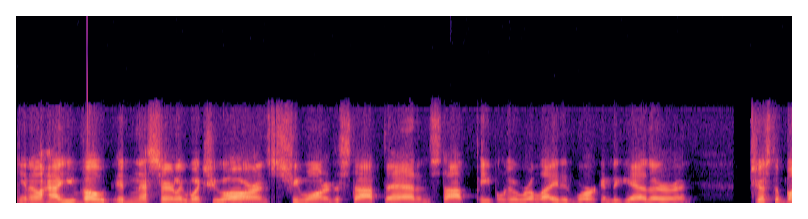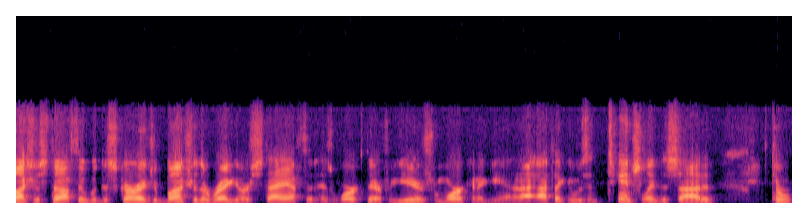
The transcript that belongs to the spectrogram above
you know, how you vote isn't necessarily what you are. And she wanted to stop that and stop people who were related working together and just a bunch of stuff that would discourage a bunch of the regular staff that has worked there for years from working again. And I, I think it was intentionally decided to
